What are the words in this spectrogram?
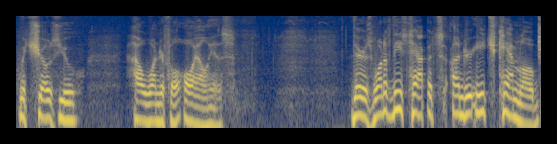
which shows you how wonderful oil is. There is one of these tappets under each cam lobe.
